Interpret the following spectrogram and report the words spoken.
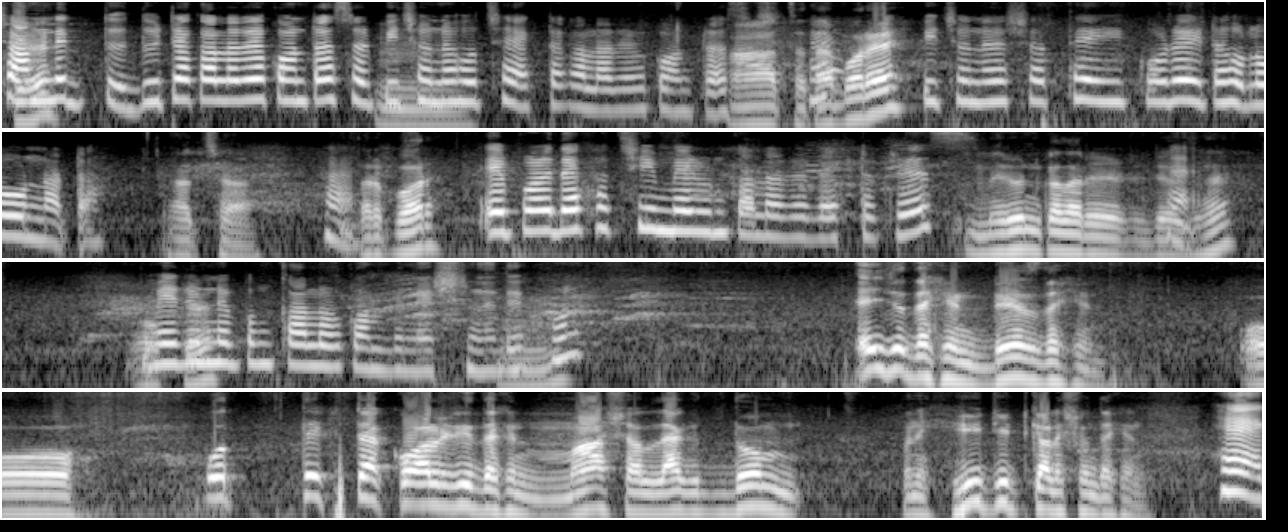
সামনে দুইটা কালারের কন্ট্রাস্ট আর পিছনে হচ্ছে একটা কালারের কন্ট্রাস্ট আচ্ছা তারপরে? পিছনের সাথে ই করে এটা হলো ওড়নাটা। আচ্ছা। হ্যাঁ। তারপর? এরপরে দেখাচ্ছি মেরুন কালারের একটা ড্রেস। মেরুন কালারের ড্রেস হ্যাঁ। মেরুন এবং কালোর কম্বিনেশনে দেখুন। এই যে দেখেন ড্রেস দেখেন। ও প্রত্যেকটা কোয়ালিটি দেখেন মাশাআল্লাহ একদম মানে হিট হিট কালেকশন দেখেন। হ্যাঁ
